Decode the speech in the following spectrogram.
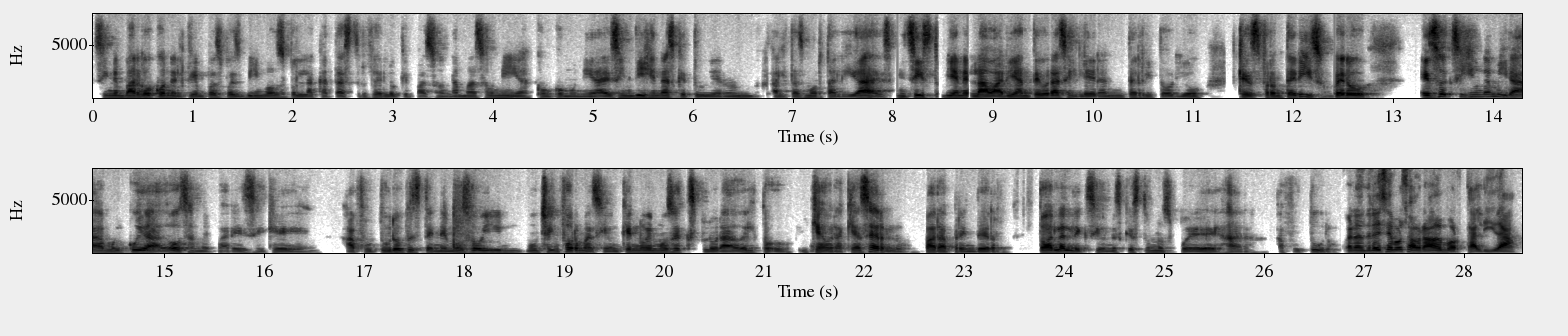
Sin embargo, con el tiempo después vimos pues, la catástrofe de lo que pasó en la Amazonía con comunidades indígenas que tuvieron altas mortalidades. Insisto, viene la variante brasilera en un territorio que es fronterizo, pero eso exige una mirada muy cuidadosa, me parece que a futuro pues tenemos hoy mucha información que no hemos explorado del todo y que habrá que hacerlo para aprender todas las lecciones que esto nos puede dejar a futuro. Bueno, Andrés, hemos hablado de mortalidad.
